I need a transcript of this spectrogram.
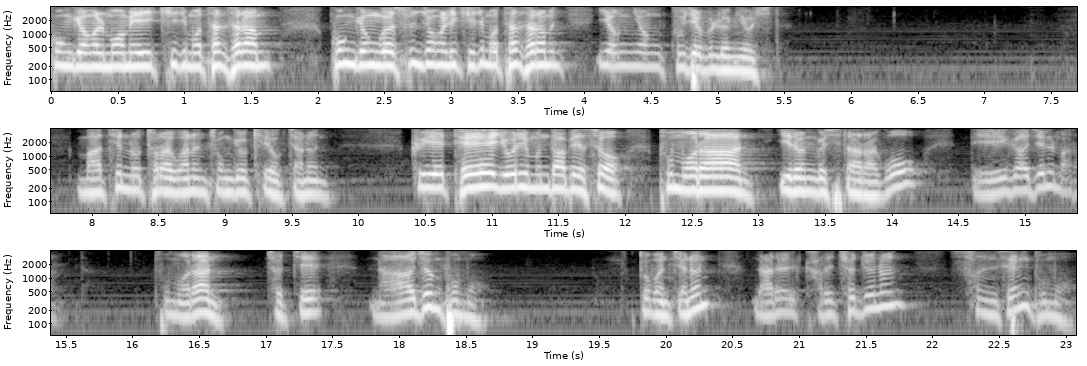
공경을 몸에 익히지 못한 사람, 공경과 순종을 익히지 못한 사람은 영영 구제불능이 올시다. 마틴 루터라고 하는 종교 개혁자는 그의 대요리문답에서 부모란 이런 것이다라고 네 가지를 말합니다. 부모란 첫째 낳아준 부모, 두 번째는 나를 가르쳐주는 선생 부모,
